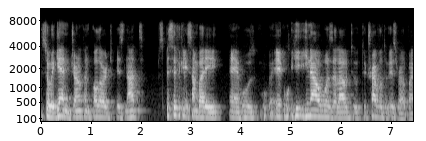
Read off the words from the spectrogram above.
so again, Jonathan Pollard is not specifically somebody uh, who's who, he, he now was allowed to, to travel to Israel by,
